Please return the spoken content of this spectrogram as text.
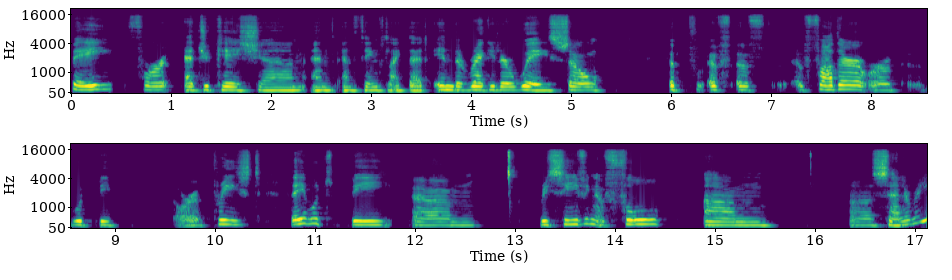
pay for education and and things like that in the regular way. So. A, a, a, a father or would be or a priest they would be um, receiving a full um, uh, salary,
